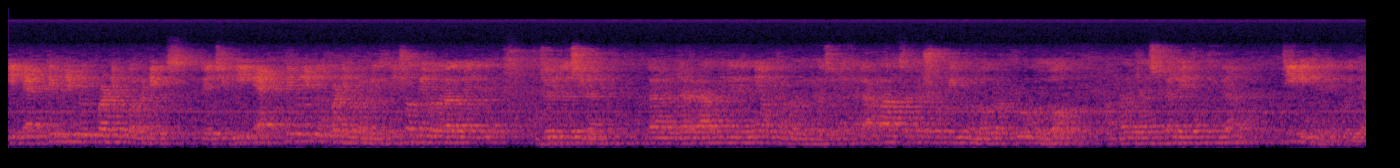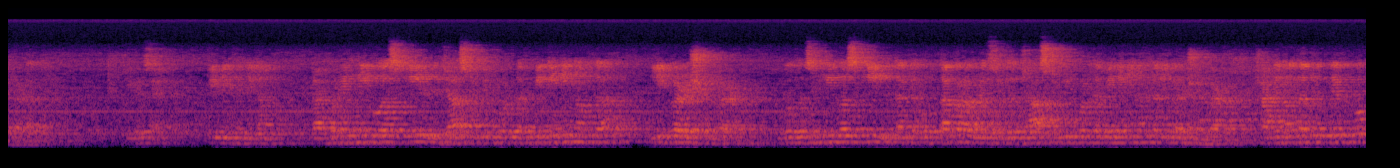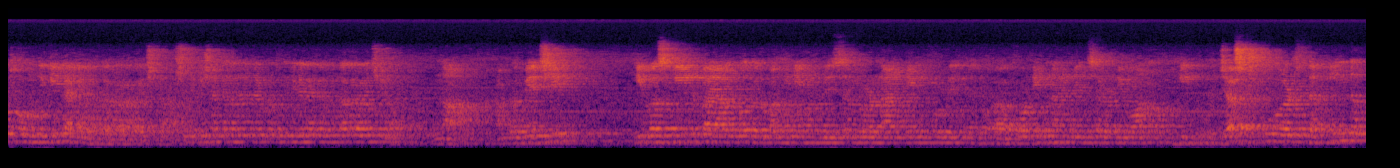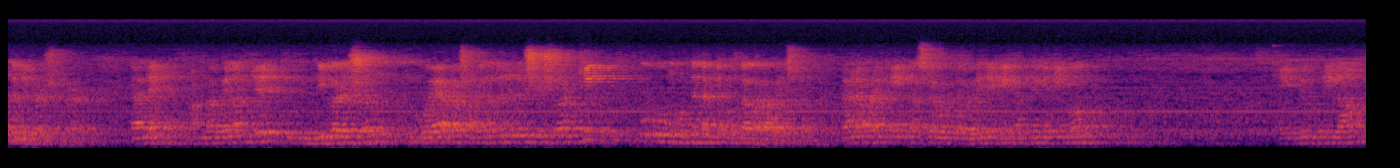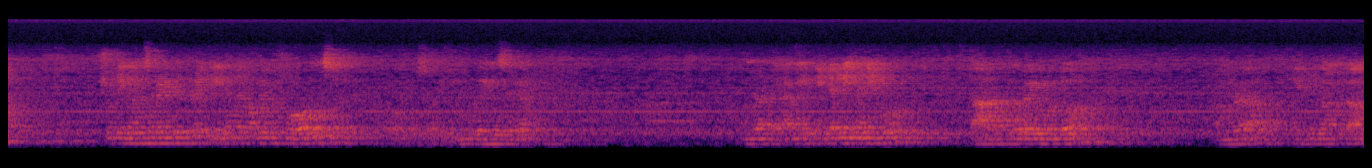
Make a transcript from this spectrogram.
he actively took part in politics পেয়েছি he actively took part in politics তিনি সক্রিয় রাজনীতিতে জড়িত ছিলেন তারা যারা রাজনীতিতে নিয়ে অংশগ্রহণ করেছিলেন তাহলে আমার আনসারটা সঠিক হলো বা ট্রু হলো আমরা জাস্ট খালি এখান থেকে টি লিখে দিব এই জায়গাটাতে ঠিক আছে টি লিখে দিলাম তারপরে he was killed just before the beginning of the liberation war তাকে হত্যা করা হয়েছিল the beginning of the liberation war স্বাধীনতা যুদ্ধের প্রথম দিকেই তাকে হত্যা করা হয়েছিল। আসলে কি স্বাধীনতা যুদ্ধের প্রথম দিকে তাকে হত্যা করা হয়েছিল? না। আমরা পেয়েছি he was killed by Al Badr Bahini on December 1914 uh, 14 1971 he just towards the end of the liberation war. তাহলে আমরা পেলাম যে লিবারেশন ওয়ার বা স্বাধীনতা যুদ্ধ শেষ হওয়ার ঠিক পূর্ব তাকে হত্যা করা হয়েছিল তাহলে আমরা এই কাজটা করতে পারি যে এখান থেকে নিব এইটুকু নিলাম সঠিক আনসারের ক্ষেত্রে এখানে হবে ফলস সরি ভুল হয়ে গেছে এটা আমরা আগে এটা লিখে নিব তারপরে হলো আমরা এটুকু আনলাম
